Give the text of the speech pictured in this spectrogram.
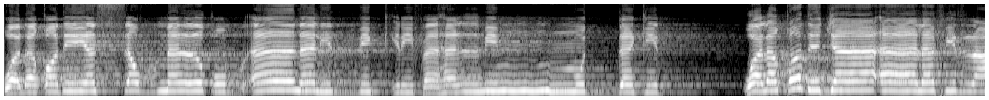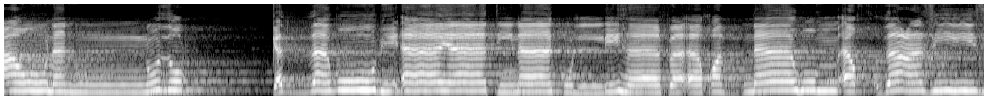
ولقد يسرنا القرآن للذكر فهل من مدكر ولقد جاء آل فرعون النذر كذبوا بآياتنا كلها فأخذناهم أخذ عزيز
